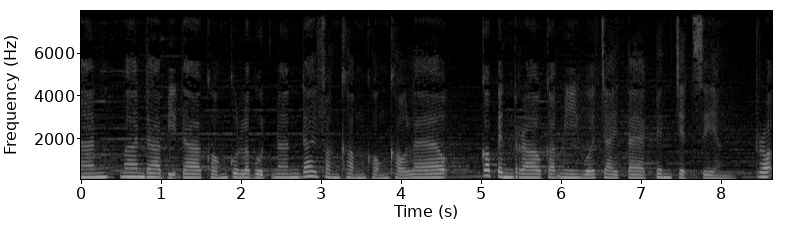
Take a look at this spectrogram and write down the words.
นั้นมารดาบิดาของกุลบุตรนั้นได้ฟังคำของเขาแล้ว ก็เป็นราวกับมีหัวใจแตกเป็นเจ็ดเสียง เพราะ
